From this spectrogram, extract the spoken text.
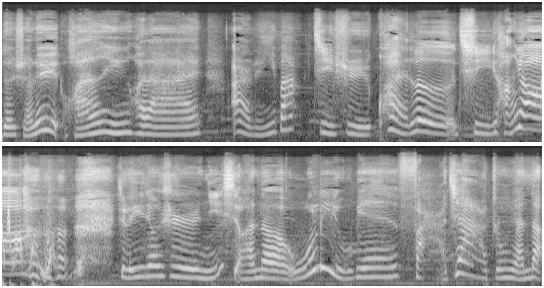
的旋律，欢迎回来！二零一八，继续快乐起航哟！这里依旧是你喜欢的无力无边、法驾中原的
